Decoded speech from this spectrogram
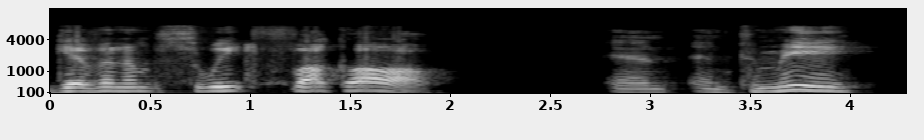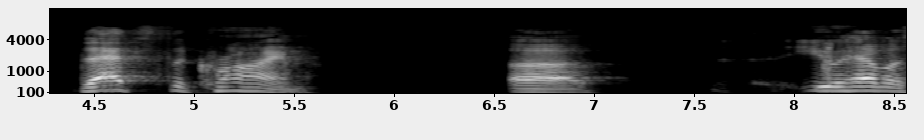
giving them sweet fuck all. And and to me, that's the crime. Uh, you have a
